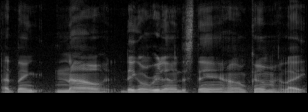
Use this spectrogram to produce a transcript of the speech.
I think now they gonna really understand how I'm coming. Like,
